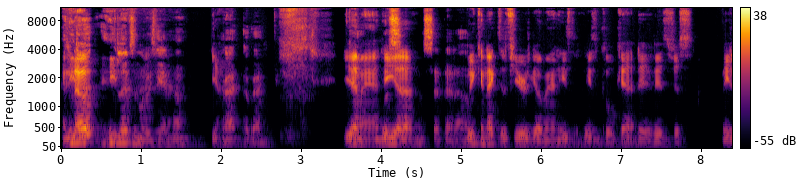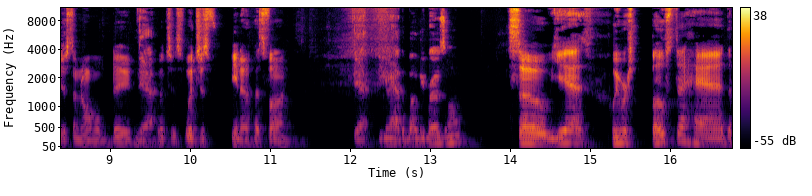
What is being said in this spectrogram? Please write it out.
and he, Nope. li- he lives in Louisiana, huh? Yeah. Right. Okay. Yeah, man. He Let's- uh let's set that up. we connected a few years ago, man. He's he's a cool cat, dude. He's just he's just a normal dude. Yeah. Which is which is you know that's fun. yeah. You gonna have the Bogey Bros on? So yeah, we were supposed to have the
